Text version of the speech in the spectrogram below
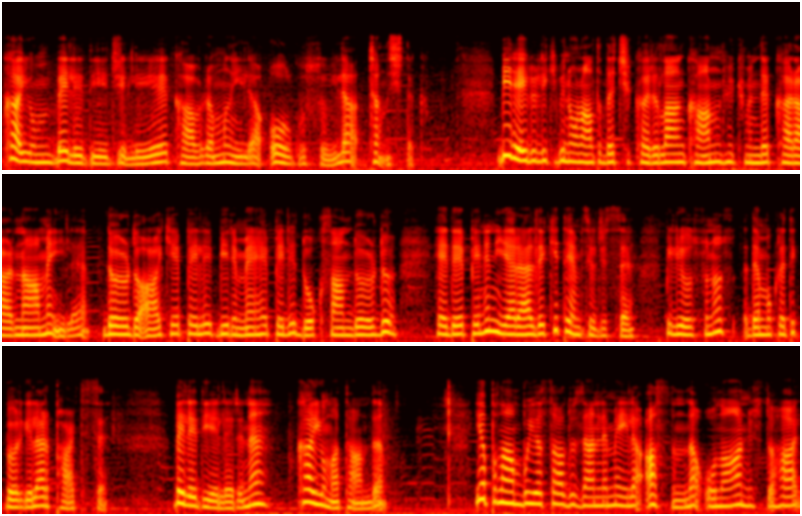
kayyum belediyeciliği kavramıyla, olgusuyla tanıştık. 1 Eylül 2016'da çıkarılan kanun hükmünde kararname ile 4'ü AKP'li, 1'i MHP'li, 94'ü HDP'nin yereldeki temsilcisi biliyorsunuz Demokratik Bölgeler Partisi belediyelerine kayyum atandı. Yapılan bu yasal düzenleme ile aslında olağanüstü hal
